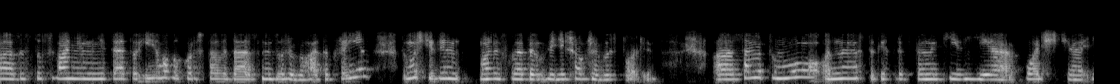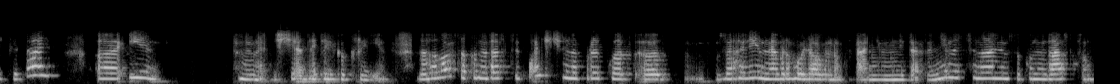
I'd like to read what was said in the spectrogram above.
е, застосування імунітету, і його використовують зараз не дуже багато країн, тому що він, можна сказати, відійшов вже в історію. Е, Саме тому одним з таких представників є Польща і Китай, е, і ще декілька країн. Загалом в законодавстві Польщі, наприклад, е, взагалі не врегульовано питання імунітету ні національним законодавством,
